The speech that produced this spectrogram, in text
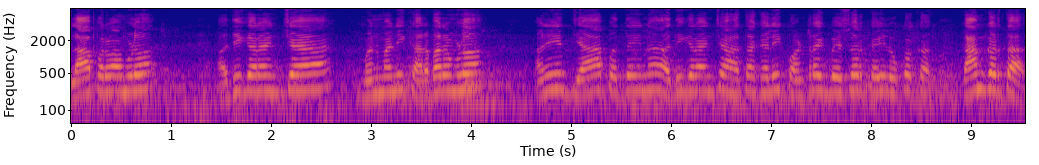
लापरवामुळं अधिकाऱ्यांच्या मनमानी कारभारामुळं आणि ज्या पद्धतीनं अधिकाऱ्यांच्या हाताखाली कॉन्ट्रॅक्ट बेसवर काही लोक क काम करतात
